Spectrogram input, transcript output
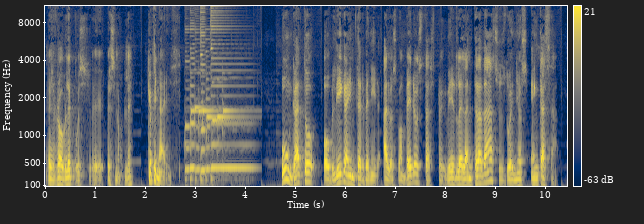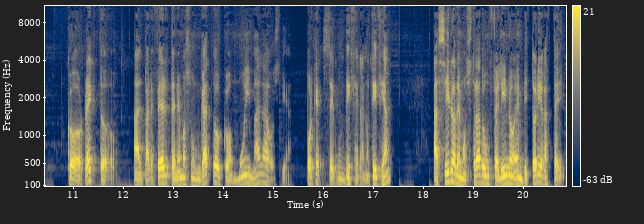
El roble, pues, eh, es noble. ¿Qué opináis? Un gato obliga a intervenir a los bomberos tras prohibirle la entrada a sus dueños en casa. Correcto. Al parecer tenemos un gato con muy mala hostia. Porque, según dice la noticia, así lo ha demostrado un felino en Victoria Gasteiz,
